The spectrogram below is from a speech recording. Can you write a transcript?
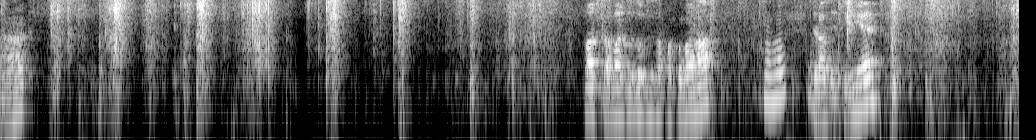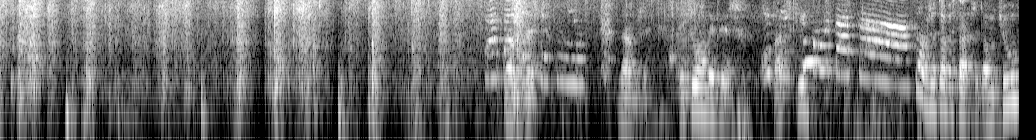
Tak. Paczka bardzo dobrze zapakowana. Mhm. tradycyjnie. Dobrze, dobrze. I tu mamy, wiesz, paczki. Dobrze, to wystarczy, Tomciu.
